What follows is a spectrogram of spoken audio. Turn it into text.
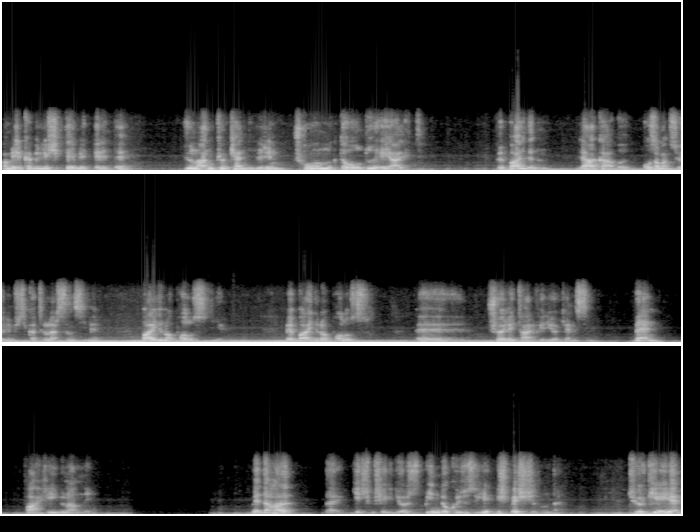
Amerika Birleşik Devletleri'nde Yunan kökenlilerin çoğunlukta olduğu eyalet. Ve Biden'ın lakabı o zaman söylemiştik hatırlarsınız yine Bidenopoulos diye. Ve Bidenopoulos e, şöyle tarif ediyor kendisini. Ben Fahri Yunanlıyım. Ve daha da geçmişe gidiyoruz. 1975 yılında Türkiye'ye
